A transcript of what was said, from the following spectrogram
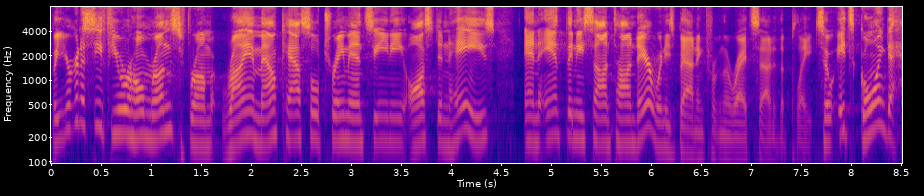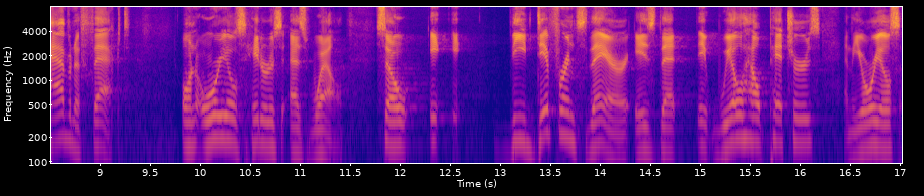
but you're going to see fewer home runs from Ryan Mountcastle, Trey Mancini, Austin Hays, and Anthony Santander when he's batting from the right side of the plate. So it's going to have an effect on Orioles hitters as well. So it, it, the difference there is that it will help pitchers, and the Orioles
